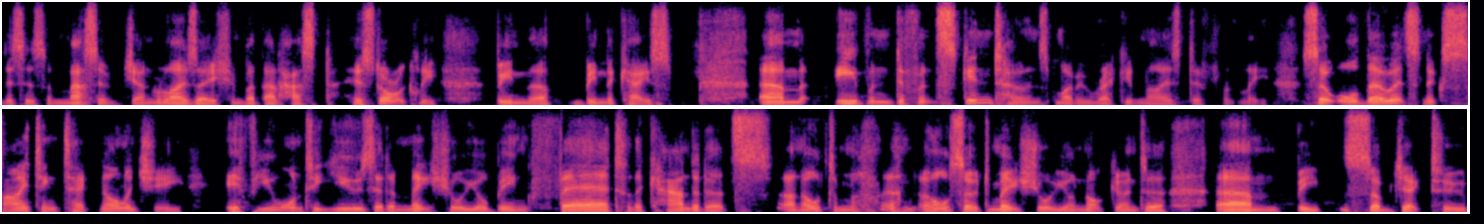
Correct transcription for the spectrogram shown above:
this is a massive generalization but that has historically been the been the case. Um, even different skin tones might be recognized differently. So although it's an exciting technology if you want to use it and make sure you're being fair to the candidates and ultimately and also to make sure you're not going to um, be subject to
